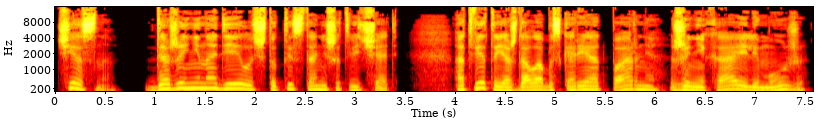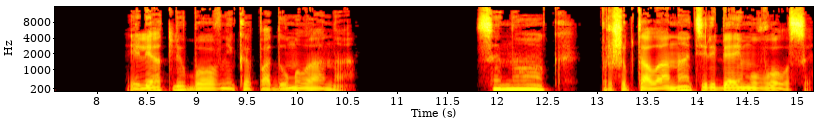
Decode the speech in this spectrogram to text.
честно, даже и не надеялась, что ты станешь отвечать. Ответа я ждала бы скорее от парня, жениха или мужа. Или от любовника, подумала она. «Сынок», — прошептала она, теребя ему волосы,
